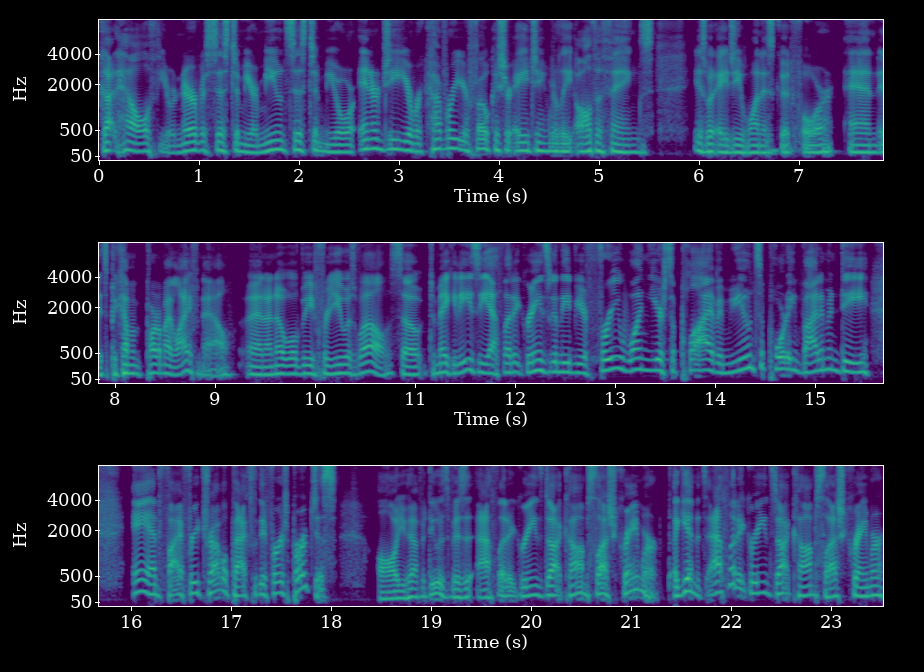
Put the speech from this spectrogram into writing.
gut health, your nervous system, your immune system, your energy, your recovery, your focus, your aging, really all the things is what AG1 is good for. And it's become a part of my life now. And I know it will be for you as well. So to make it easy, Athletic Greens is going to give you a free one year supply of immune supporting vitamin D and five free travel packs with your first purchase. All you have to do is visit athleticgreens.com slash Kramer. Again, it's athleticgreens.com slash Kramer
